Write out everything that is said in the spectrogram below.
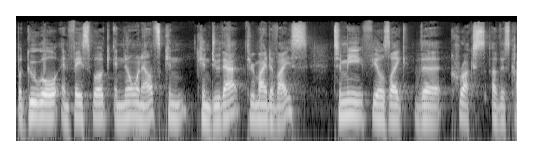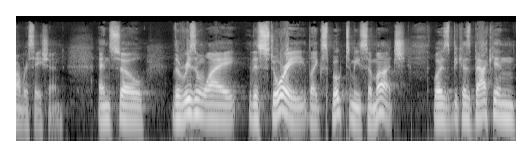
but Google and Facebook and no one else can can do that through my device, to me feels like the crux of this conversation. And so the reason why this story like spoke to me so much was because back in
